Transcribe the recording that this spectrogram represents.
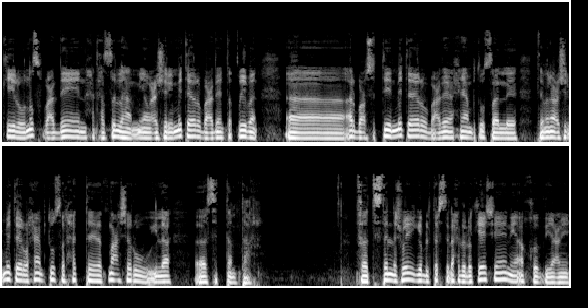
كيلو ونصف بعدين حتحصل لها 120 متر وبعدين تقريبا 64 آه، متر وبعدين أحيانا بتوصل ل 28 متر واحيانا بتوصل حتى إلى 12 وإلى 6 امتار فتستنى شوي قبل ترسل أحد ال location يأخذ يعني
